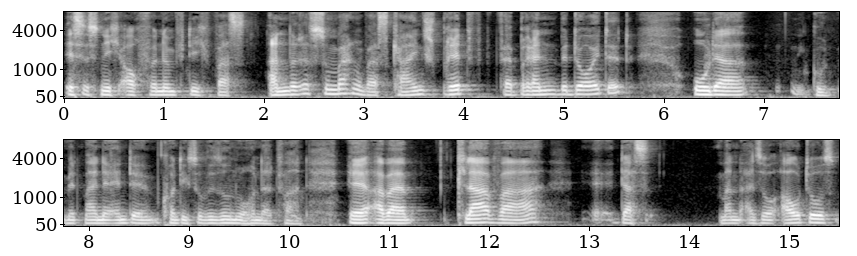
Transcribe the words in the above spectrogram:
Ist es nicht auch vernünftig, was anderes zu machen, was kein Spritverbrennen bedeutet? Oder, gut, mit meiner Ente konnte ich sowieso nur 100 fahren. Äh, aber klar war, äh, dass man also Autos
